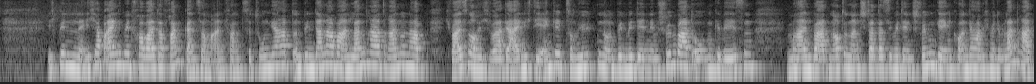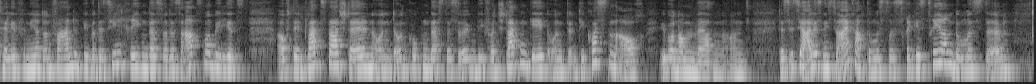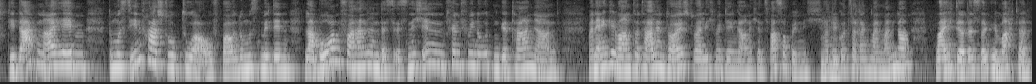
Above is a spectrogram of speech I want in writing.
Ich bin, ich habe eigentlich mit Frau Walter Frank ganz am Anfang zu tun gehabt und bin dann aber an Landrat ran und habe, ich weiß noch, ich hatte eigentlich die Enkel zum Hüten und bin mit denen im Schwimmbad oben gewesen, im Hallenbad Nord. Und anstatt, dass ich mit denen schwimmen gehen konnte, habe ich mit dem Landrat telefoniert und verhandelt, wie wir das hinkriegen, dass wir das Arztmobil jetzt auf den Platz darstellen und, und gucken, dass das irgendwie vonstatten geht und die Kosten auch übernommen werden. Und das ist ja alles nicht so einfach. Du musst das registrieren, du musst ähm, die Daten erheben, du musst die Infrastruktur aufbauen, du musst mit den Laboren verhandeln. Das ist nicht in fünf Minuten getan, ja. Und meine Enkel waren total enttäuscht, weil ich mit denen gar nicht ins Wasser bin. Ich mhm. hatte Gott sei Dank meinen Mann da, weil der das dann gemacht hat.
